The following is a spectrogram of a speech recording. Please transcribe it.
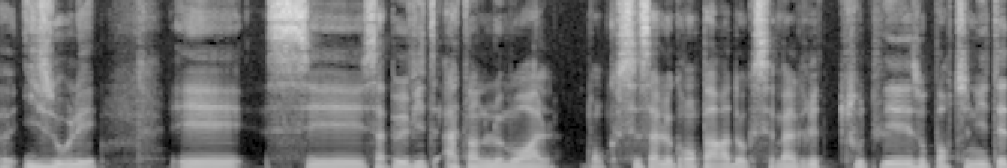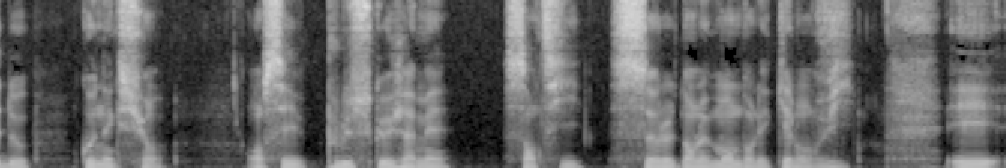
euh, isolé et c'est ça peut vite atteindre le moral. Donc c'est ça le grand paradoxe, c'est malgré toutes les opportunités de connexion, on s'est plus que jamais senti seul dans le monde dans lequel on vit. Et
